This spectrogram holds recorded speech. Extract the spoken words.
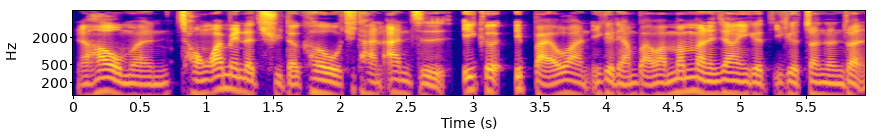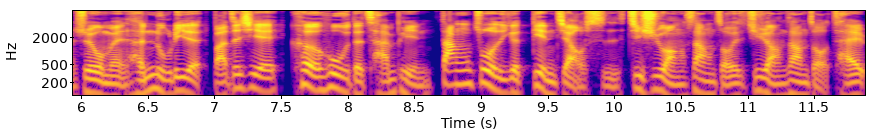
然后我们从外面的取得客户去谈案子，一个一百万，一个两百万，慢慢的这样一个一个赚赚赚。所以我们很努力的把这些客户的产品当做一个垫脚石，继续往上走，继续往上走，才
